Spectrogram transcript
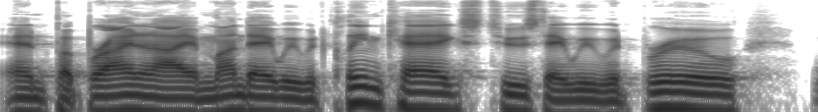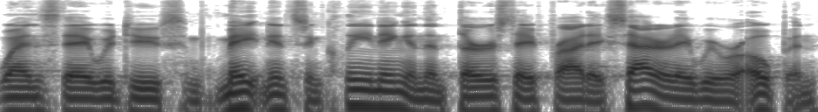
and but Brian and I Monday we would clean kegs, Tuesday we would brew, Wednesday would do some maintenance and cleaning, and then Thursday, Friday, Saturday we were open.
